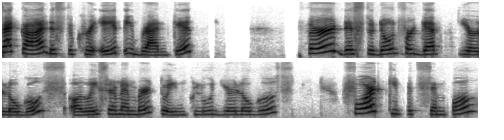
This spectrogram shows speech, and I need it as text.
Second is to create a brand kit. Third is to don't forget your logos. Always remember to include your logos. Fourth, keep it simple.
